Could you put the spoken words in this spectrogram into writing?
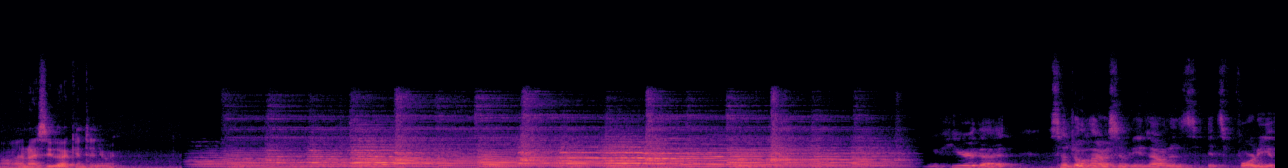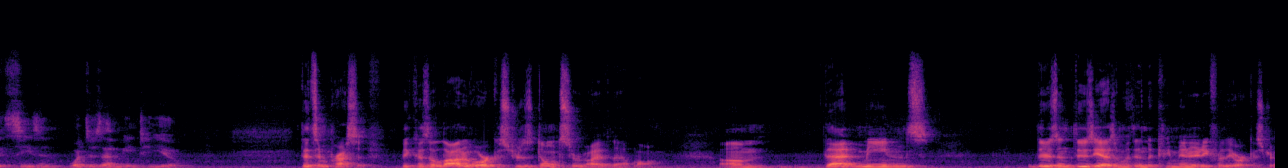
Uh, and I see that continuing. You hear that Central Ohio Symphony is out in its, its 40th season. What does that mean to you? That's impressive because a lot of orchestras don't survive that long. Um, that means there's enthusiasm within the community for the orchestra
